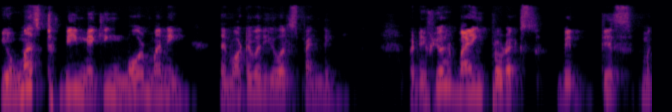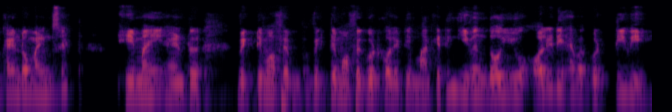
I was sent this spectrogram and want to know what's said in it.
You must be making more money than whatever you are spending. But if you are buying products with this kind of mindset, EMI and victim of a victim of a good quality marketing, even though you already have a good TV,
